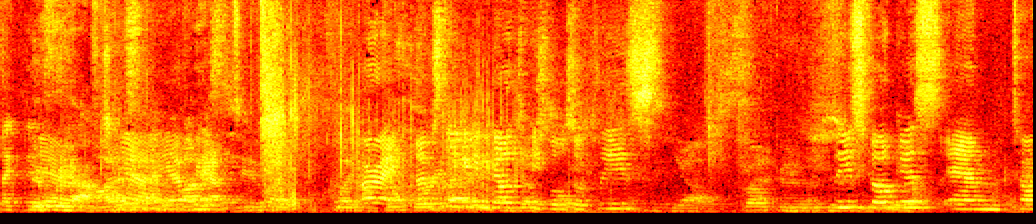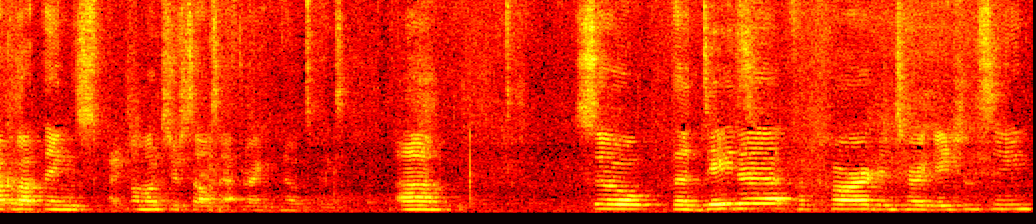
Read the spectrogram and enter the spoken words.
It's like If we have to. Yeah, yeah, we have to. All right, I'm still giving notes, people, so please, please focus and talk about things amongst yourselves after I give notes, please. Um, so the data Picard interrogation scene,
